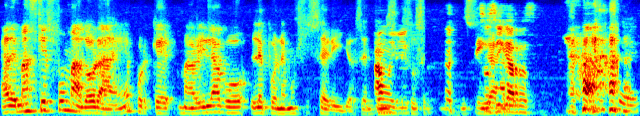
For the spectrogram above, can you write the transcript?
Además que es fumadora, ¿eh? Porque Marie Lago le ponemos sus cerillos, entonces sus, cigarros.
